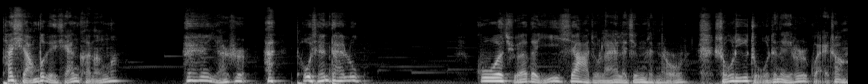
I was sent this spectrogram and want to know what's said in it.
他想不给钱可能吗？哎，也是，哎，投钱带路。郭瘸子一下就来了精神头了，手里拄着那根拐杖，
